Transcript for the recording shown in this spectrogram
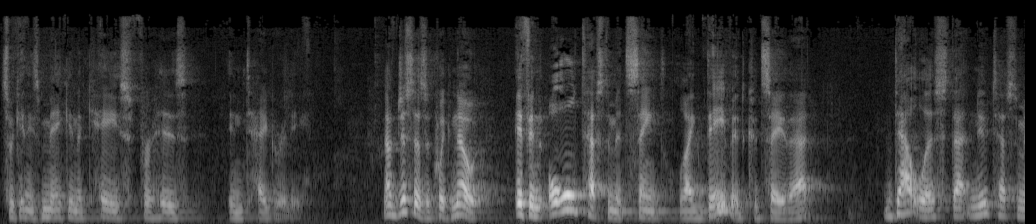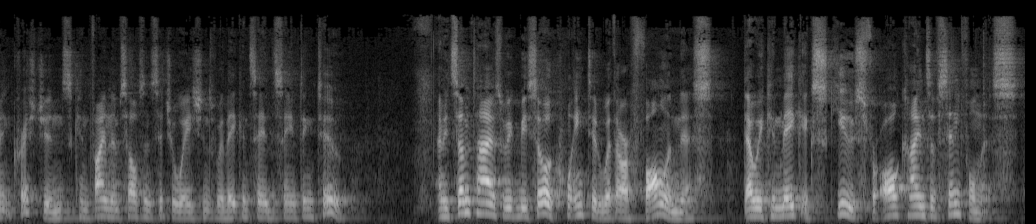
So again, he's making a case for his integrity. Now, just as a quick note, if an Old Testament saint like David could say that, doubtless that New Testament Christians can find themselves in situations where they can say the same thing too. I mean, sometimes we can be so acquainted with our fallenness that we can make excuse for all kinds of sinfulness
